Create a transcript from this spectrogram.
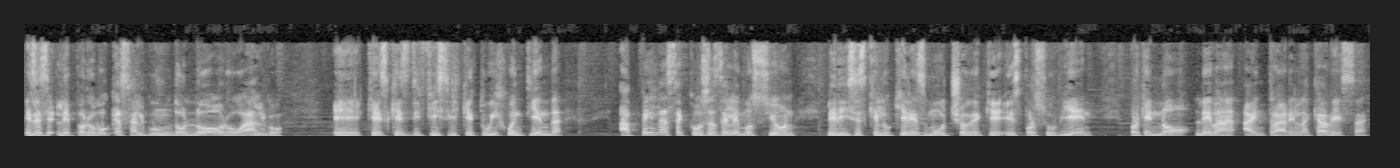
es decir, le provocas algún dolor o algo que, es, que es difícil que tu hijo entienda, apelas a cosas de la emoción, le dices que lo quieres mucho, de que es por su bien, porque no le va a entrar en la cabeza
